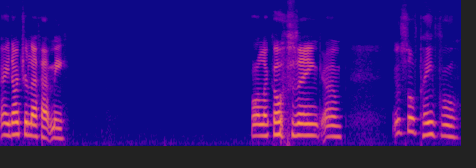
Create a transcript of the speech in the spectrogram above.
hey, don't you laugh at me. Or like I was saying, um, it was so painful.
